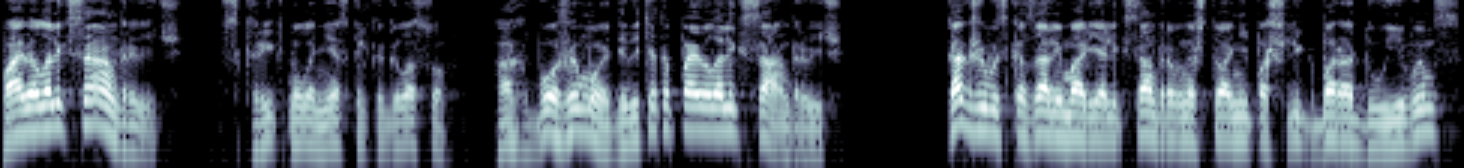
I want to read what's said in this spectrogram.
Павел Александрович!» Вскрикнуло несколько голосов. «Ах, боже мой, да ведь это Павел Александрович! Как же вы сказали, Марья Александровна, что они пошли к Бородуевым-с?»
